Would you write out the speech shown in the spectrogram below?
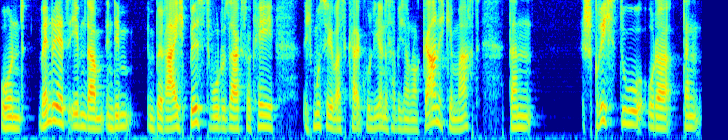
Und wenn du jetzt eben da in dem Bereich bist, wo du sagst, okay, ich muss hier was kalkulieren, das habe ich auch noch gar nicht gemacht, dann sprichst du oder dann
